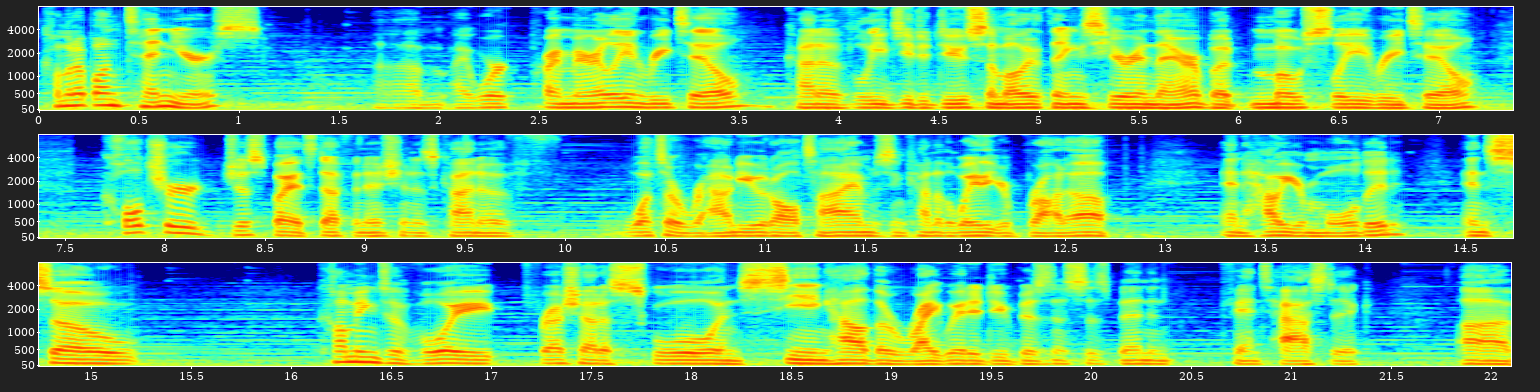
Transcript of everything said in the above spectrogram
coming up on 10 years. Um, I work primarily in retail, kind of leads you to do some other things here and there, but mostly retail culture, just by its definition, is kind of what's around you at all times and kind of the way that you're brought up and how you're molded. And so coming to Voit fresh out of school and seeing how the right way to do business has been fantastic. Uh,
